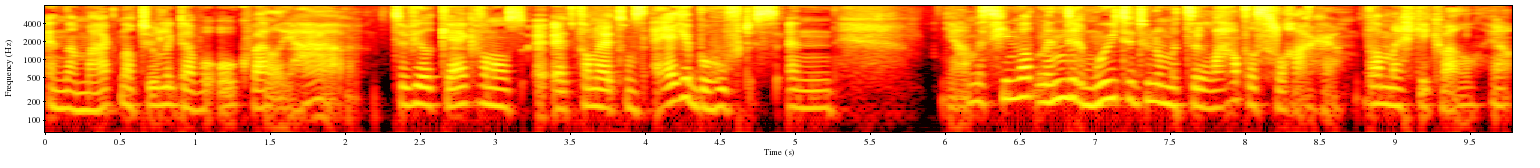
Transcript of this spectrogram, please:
En dat maakt natuurlijk dat we ook wel ja, te veel kijken van ons, uit, vanuit onze eigen behoeftes. En ja, misschien wat minder moeite doen om het te laten slagen. Dat merk ik wel, ja.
